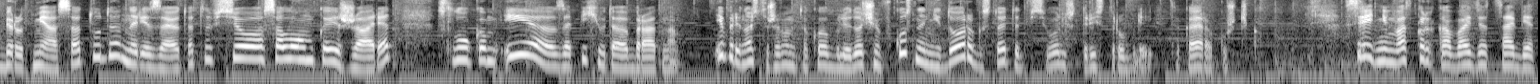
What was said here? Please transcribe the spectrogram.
берут мясо оттуда, нарезают это все соломкой, жарят с луком и запихивают обратно. И приносят уже вам такое блюдо. Очень вкусно, недорого, стоит это всего лишь 300 рублей. Такая ракушечка. В среднем во сколько обойдется обед?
